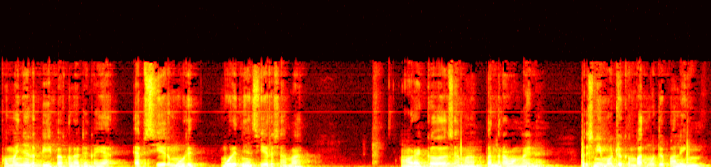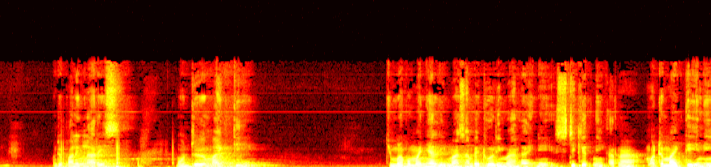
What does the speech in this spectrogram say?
pemainnya lebih bakal ada kayak F sir murid muridnya sir sama oracle sama penerawang lainnya terus nih mode keempat mode paling mode paling laris mode mighty jumlah pemainnya 5 sampai 25 lah ini sedikit nih karena mode mighty ini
